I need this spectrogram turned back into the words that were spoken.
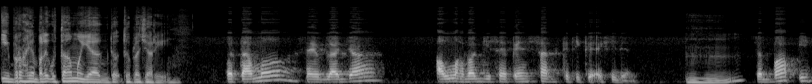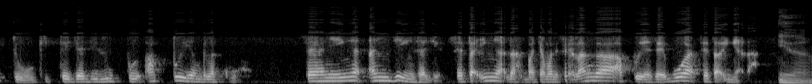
ibrah yang paling utama yang doktor pelajari pertama saya belajar Allah bagi saya pensan ketika aksiden Mm-hmm. Sebab itu kita jadi lupa apa yang berlaku. Saya hanya ingat anjing saja. Saya tak ingat dah macam mana saya langgar, apa yang saya buat, saya tak ingat dah. Yeah.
